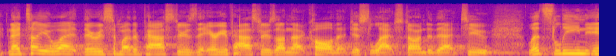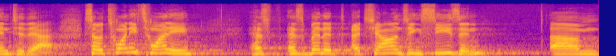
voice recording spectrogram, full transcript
And I tell you what, there was some other pastors, the area pastors on that call that just latched onto that too. Let's lean into that. So 2020 has, has been a, a challenging season um,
